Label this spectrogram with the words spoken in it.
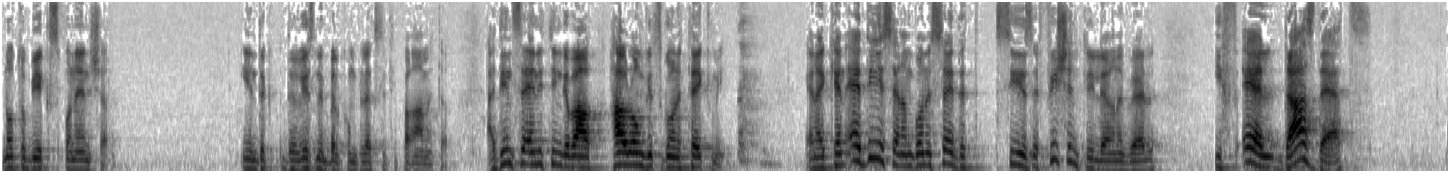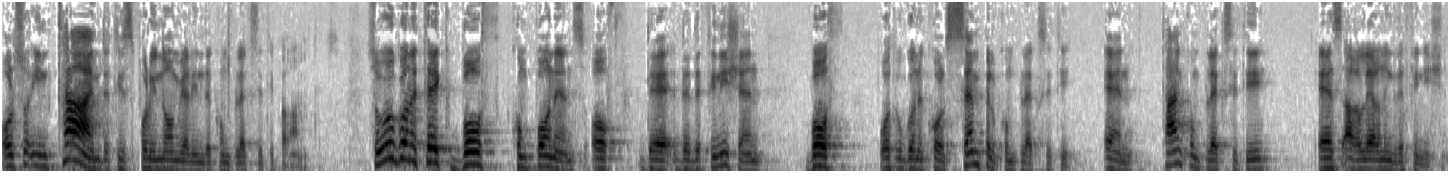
not to be exponential in the, the reasonable complexity parameter. I didn't say anything about how long it's going to take me. And I can add this, and I'm going to say that C is efficiently learnable if L does that also in time that is polynomial in the complexity parameters. So we're going to take both components of the, the definition, both what we're going to call sample complexity and time complexity as our learning definition.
